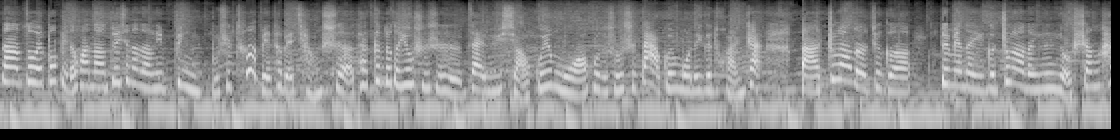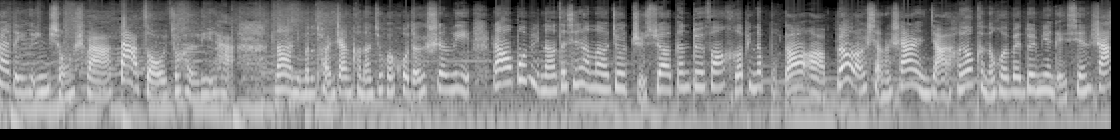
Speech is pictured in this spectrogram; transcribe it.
那作为波比的话呢，对线的能力并不是特别特别强势，它更多的优势是在于小规模或者说是大规模的一个团战，把重要的这个。个对面的一个重要的一个有伤害的一个英雄是吧？大走就很厉害，那你们的团战可能就会获得胜利。然后波比呢，在线上呢就只需要跟对方和平的补刀啊，不要老是想着杀人家，很有可能会被对面给先杀。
